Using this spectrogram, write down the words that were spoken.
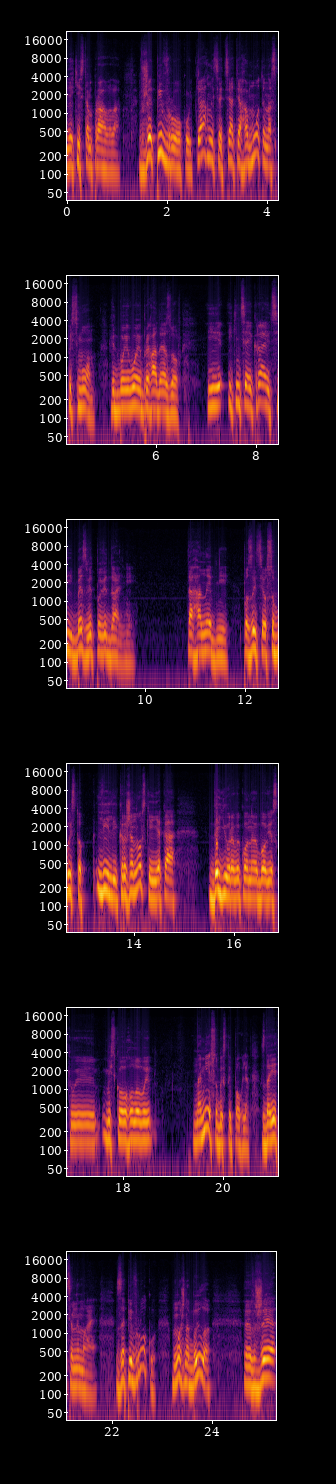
якісь там правила. Вже півроку тягнеться ця тягамотина з письмом від бойової бригади Азов. І, і кінця і краю цій безвідповідальній та ганебній позиції особисто Лілії Крижановської, яка де Юре виконує обов'язки е, міського голови, на мій особистий погляд, здається, немає. За півроку можна було е, вже,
